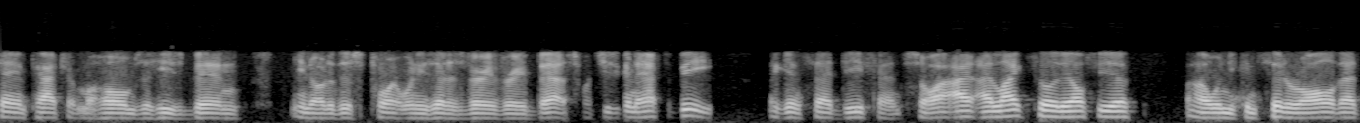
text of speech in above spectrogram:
same Patrick Mahomes that he's been, you know, to this point when he's at his very very best, which he's going to have to be against that defense. So I, I like Philadelphia uh, when you consider all of that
